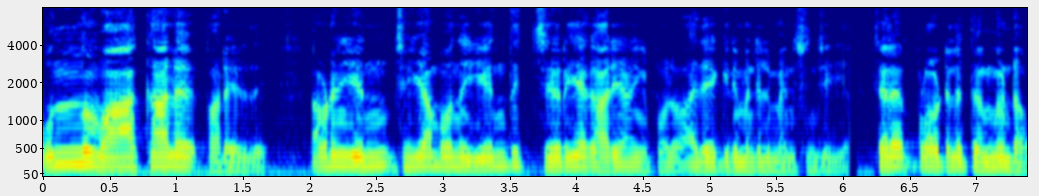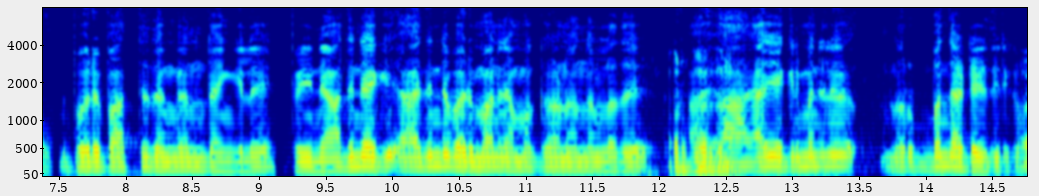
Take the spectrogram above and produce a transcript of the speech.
ഒന്നും വാക്കാൽ പറയരുത്. അവിടെ ചെയ്യാൻ പോകുന്ന എന്ത് ചെറിയ കാര്യമാണെങ്കിൽ പോലും അത് എഗ്രിമെന്റിൽ മെൻഷൻ ചെയ്യുക. ചില പ്ലോട്ടിൽ തെങ്ങുണ്ടാവും ഇപ്പൊ ഒരു പത്ത് തെങ്ങ് ഉണ്ടെങ്കിൽ പിന്നെ അതിന്റെ അതിന്റെ വരുമാനം നമുക്കാണ് എന്നുള്ളത് ആ അഗ്രിമെന്റിൽ എഗ്രിമെന്റിൽ നിർബന്ധമായിട്ട് എഴുതിയിരിക്കണം.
